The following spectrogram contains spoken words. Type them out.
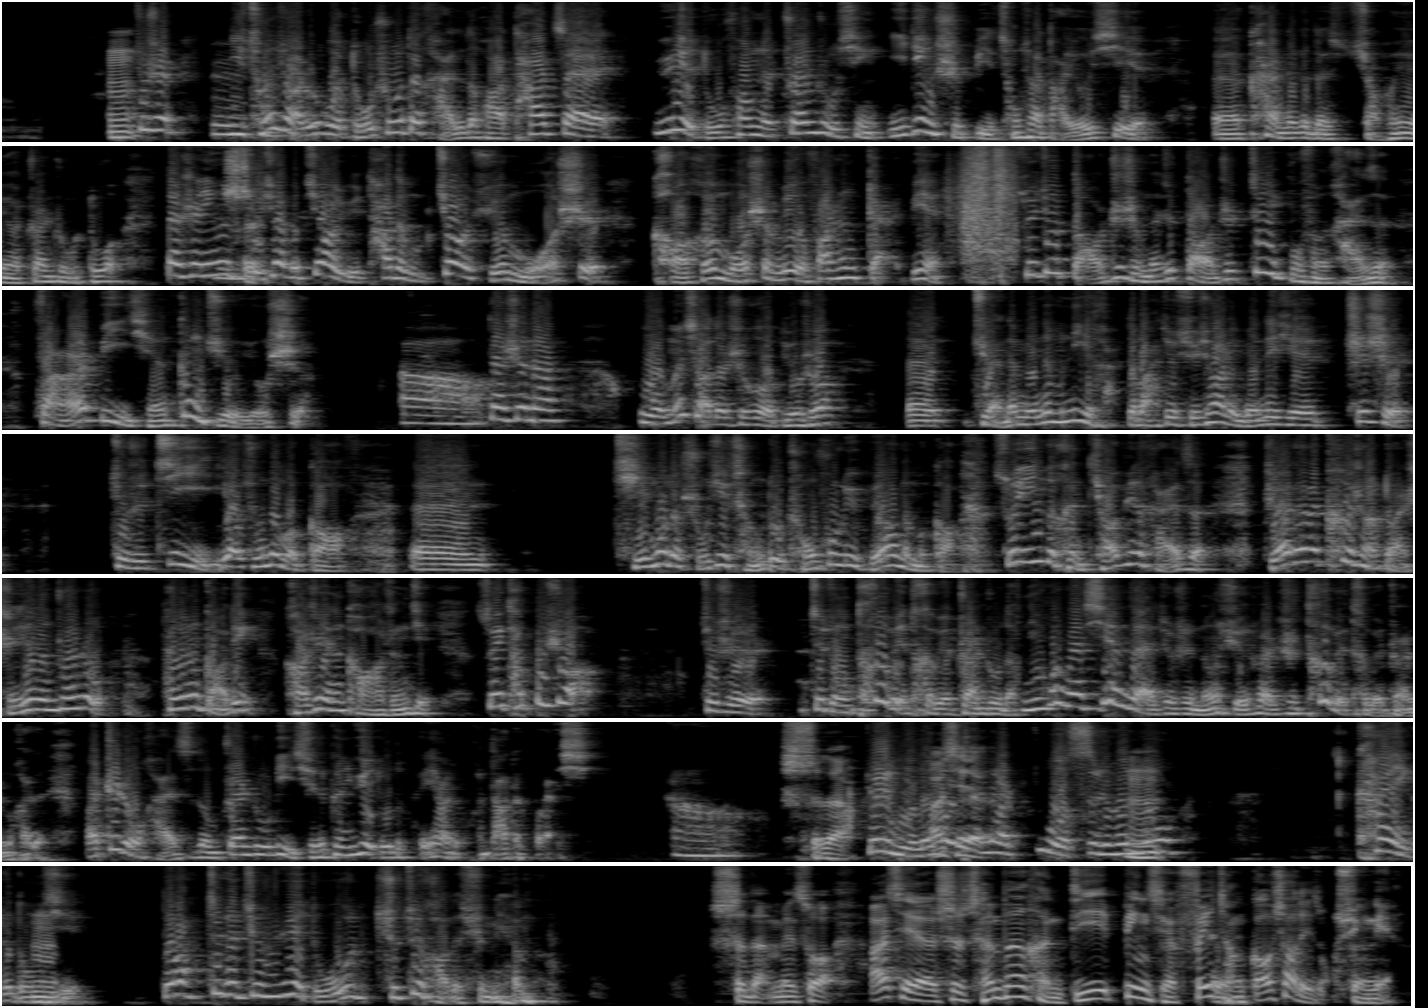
嗯，就是你从小如果读书的孩子的话，他在阅读方面的专注性一定是比从小打游戏、呃看那个的小朋友要专注多。但是因为学校的教育，它的教学模式、考核模式没有发生改变，所以就导致什么呢？就导致这部分孩子反而比以前更具有优势了。哦，但是呢，我们小的时候，比如说呃卷的没那么厉害，对吧？就学校里面那些知识，就是记忆要求那么高，嗯。题目的熟悉程度、重复率不要那么高，所以一个很调皮的孩子，只要他在课上短时间能专注，他就能搞定，考试也能考好成绩。所以他不需要，就是这种特别特别专注的。你会发现现在就是能学出来是特别特别专注孩子，而这种孩子这种专注力其实跟阅读的培养有很大的关系。哦，是的，就是你能够在那儿坐四十分钟，看一个东西，对吧？这个就是阅读是最好的训练嘛。是的，没错，而且是成本很低，并且非常高效的一种训练，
